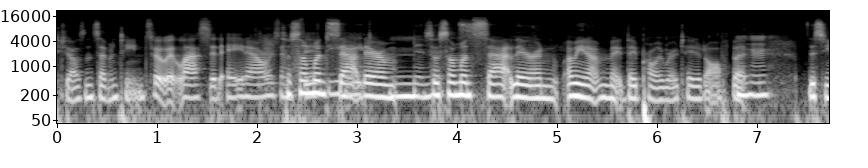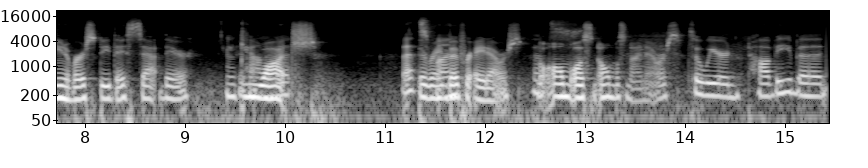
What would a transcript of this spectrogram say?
2017. so it lasted eight hours. So and someone sat there and so someone sat there and I mean I may, they probably rotated off, but Mhm. this university they sat there And and watched That's the rainbow fun. for eight hours, That's- almost almost nine hours. It's a weird hobby, but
